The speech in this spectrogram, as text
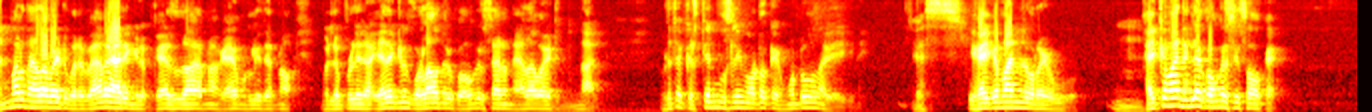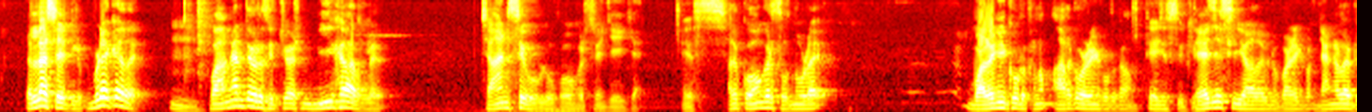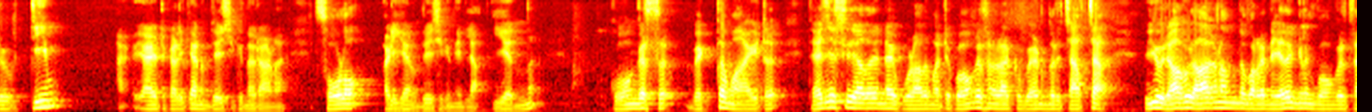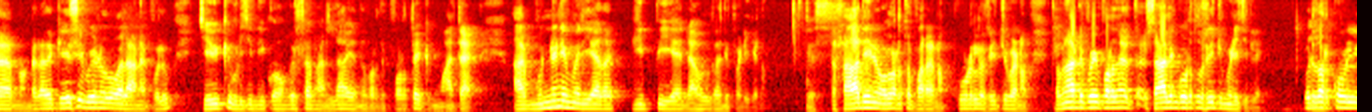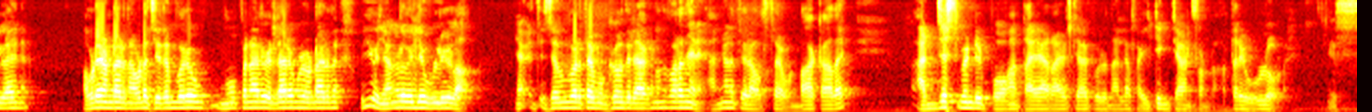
അന്മാർ നേതാവായിട്ട് വരാം വേറെ ആരെങ്കിലും കെ സുധാകരനോ കെ മുരളീധരനോ മുല്ലപ്പള്ളി ഏതെങ്കിലും കൊള്ളാവുന്ന ഒരു കോൺഗ്രസ്സുകാരൻ നേതാവായിട്ട് നിന്നാൽ ഇവിടുത്തെ ക്രിസ്ത്യൻ മുസ്ലിം വോട്ടൊക്കെ എങ്ങോട്ട് പോകുന്ന വിചാരിക്കുന്നത് യെസ് ഈ ഹൈക്കമാൻഡിന് കുറേ പോകുമോ ഹൈക്കമാൻഡില്ല കോൺഗ്രസ് കോൺഗ്രസിസമൊക്കെ എല്ലാ സ്റ്റേറ്റിലും. ഇവിടെയൊക്കെ അതെ. അപ്പോൾ അങ്ങനത്തെ ഒരു സിറ്റുവേഷൻ ബീഹാറിൽ ചാൻസേ ഉള്ളൂ കോൺഗ്രസിന് ജയിക്കാൻ. യെസ് അത് കോൺഗ്രസ് ഒന്നുകൂടെ വഴങ്ങിക്കൊടുക്കണം. ആർക്ക് വഴങ്ങിക്കൊടുക്കണം? തേജസ്വി തേജസ്വി യാദവിന് വഴങ്ങി ഞങ്ങളൊരു ടീം ആയിട്ട് കളിക്കാൻ ഉദ്ദേശിക്കുന്നവരാണ്. സോളോ അടിക്കാൻ ഉദ്ദേശിക്കുന്നില്ല എന്ന് കോൺഗ്രസ് വ്യക്തമായിട്ട് തേജസ്വി യാദവിന്റെ കൂടാതെ മറ്റ് കോൺഗ്രസ് ഒരാൾക്ക് വേണ്ടുന്നൊരു ചർച്ച അയ്യോ രാഹുൽ ആകണം എന്ന് പറയുന്ന ഏതെങ്കിലും കോൺഗ്രസ്സുകാരനുണ്ടെങ്കിൽ അത് കെ സി വേണുഗോപാലാണെ പോലും ചെവിക്ക് പിടിച്ച് നീ കോൺഗ്രസ്സുകാരനല്ല എന്ന് പറഞ്ഞ് പുറത്തേക്ക് മാറ്റാൻ ആ മുന്നണി മര്യാദ കീപ്പ് ചെയ്യാൻ രാഹുൽ ഗാന്ധി പഠിക്കണം. സ്വാധീനം ഉള്ളിടത്ത് പറയണം കൂടുതൽ സീറ്റ് വേണം. തമിഴ്നാട്ടിൽ പോയി പറഞ്ഞ സ്റ്റാലിൻ കൊടുത്ത സീറ്റ് മേടിച്ചില്ലേ? ഒരു തർക്കവും ഇല്ല അതിന്. അവിടെ ഉണ്ടായിരുന്നു അവിടെ ചിദംബരവും മൂപ്പനാരും എല്ലാവരും കൂടെ ഉണ്ടായിരുന്നു. അയ്യോ ഞങ്ങൾ വലിയ പുള്ളികളാണ് ചിദംബരത്തെ മുഖ്യമന്ത്രിയാക്കണമെന്ന് പറഞ്ഞേനെ. അങ്ങനത്തെ ഒരു അവസ്ഥ ഉണ്ടാക്കാതെ അഡ്ജസ്റ്റ്മെന്റിൽ പോകാൻ തയ്യാറായാൽ ചിലപ്പോൾ ഒരു നല്ല ഫൈറ്റിംഗ് ചാൻസ് ഉണ്ട് അത്രയേ ഉള്ളൂ യെസ്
